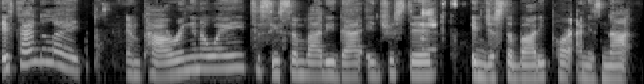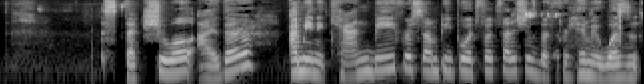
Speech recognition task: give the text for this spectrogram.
it's kind of like empowering in a way to see somebody that interested in just a body part and is not sexual either. I mean, it can be for some people with foot fetishes, but for him, it wasn't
